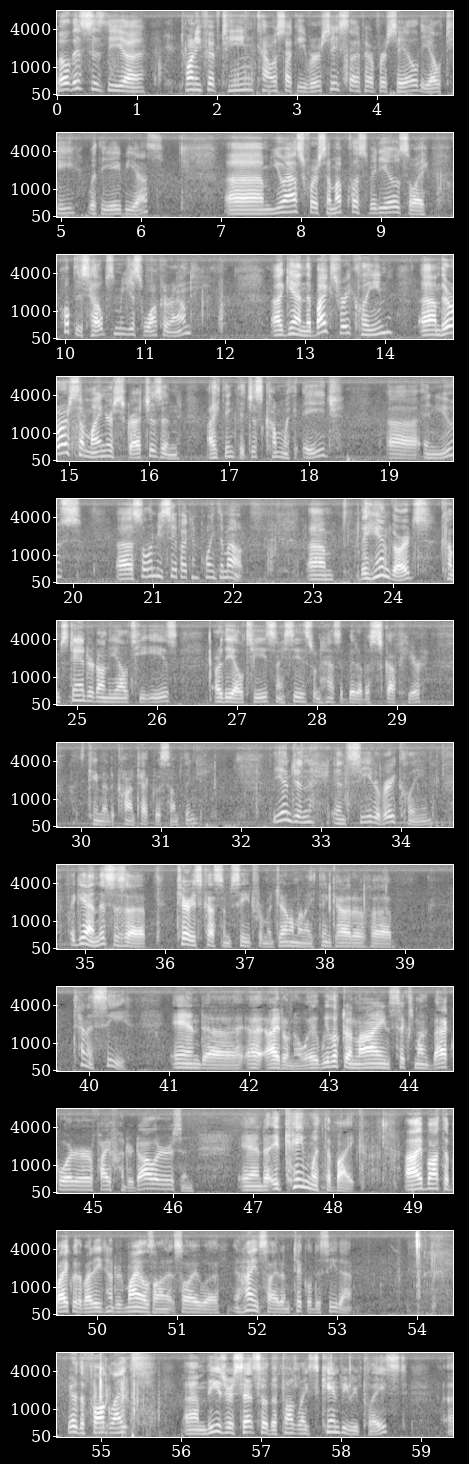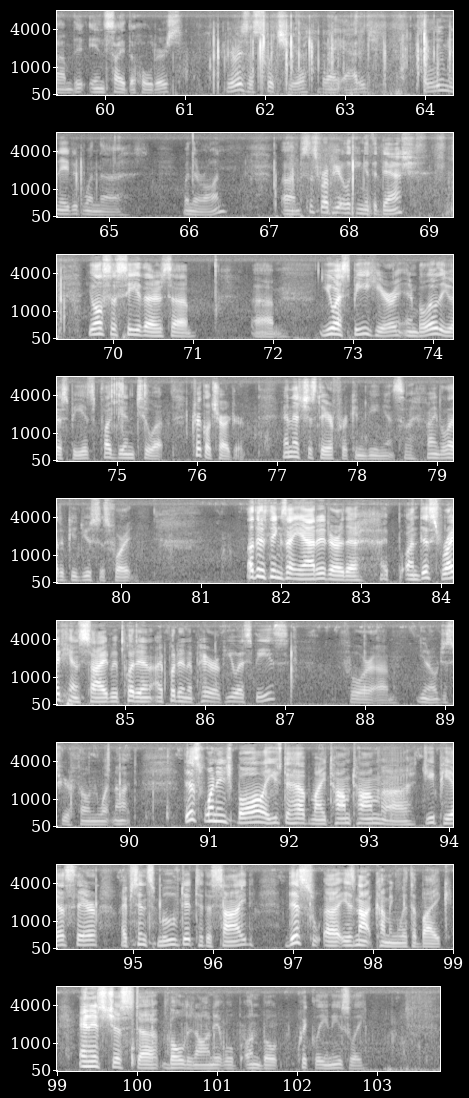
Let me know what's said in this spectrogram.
Well, this is the uh, 2015 Kawasaki Versys that I have had for sale, the LT with the ABS. Um, you asked for some up-close videos, so I hope this helps. Let me just walk around. Again, the bike's very clean. Um, there are some minor scratches, and I think that just come with age uh, and use. Uh, so let me see if I can point them out. Um, the handguards come standard on the LTEs, or the LTs, and I see this one has a bit of a scuff here came into contact with something. The engine and seat are very clean. Again, this is a Terry's custom seat from a gentleman I think out of uh, Tennessee. And uh, I, I, don't know. We looked online, six month back order, five hundred dollars, and and uh, it came with the bike. I bought the bike with about 800 miles on it, so I, uh, in hindsight, I'm tickled to see that. Here are the fog lights. Um, these are set so the fog lights can be replaced um, the, inside the holders. There is a switch here that I added. It's illuminated when the when they're on. Um, since we're up here looking at the dash, you'll also see there's a um, USB here, and below the USB it's plugged into a trickle charger, and that's just there for convenience. So I find a lot of good uses for it. Other things I added are the on this right hand side we put in I put in a pair of USBs for um, you know, just for your phone and whatnot. This one inch ball, I used to have my TomTom uh, GPS there. I've since moved it to the side. This uh, is not coming with a bike, and it's just uh, bolted on. It will unbolt quickly and easily.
